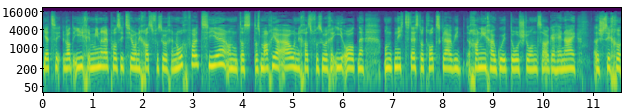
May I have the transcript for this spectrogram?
jetzt gerade ich in meiner Position, ich kann es versuchen nachvollziehen und das, das mache ich ja auch und ich kann es versuchen einordnen und nichtsdestotrotz glaube ich, kann ich auch gut durchstehen und sagen, hey nein, das ist sicher,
